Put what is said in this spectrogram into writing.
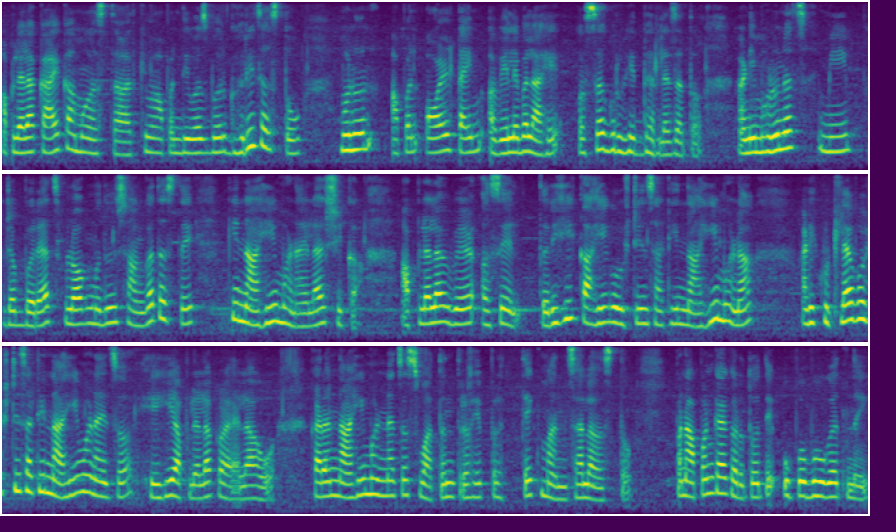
आपल्याला काय कामं असतात किंवा आपण दिवसभर घरीच असतो म्हणून आपण ऑल टाईम अवेलेबल आहे असं गृहित धरलं जातं. आणि म्हणूनच मी माझ्या बऱ्याच व्लॉगमधून सांगत असते की नाही म्हणायला शिका. आपल्याला वेळ असेल तरीही काही गोष्टींसाठी नाही म्हणा आणि कुठल्या गोष्टीसाठी नाही म्हणायचं हेही आपल्याला कळायला हवं. कारण नाही म्हणण्याचं स्वातंत्र्य हे प्रत्येक माणसाला असतं. पण आपण काय करतो ते उपभोगत नाही.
